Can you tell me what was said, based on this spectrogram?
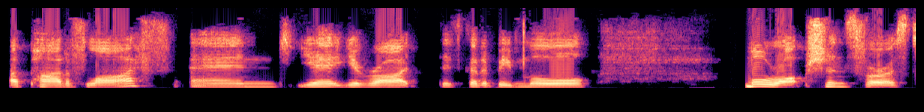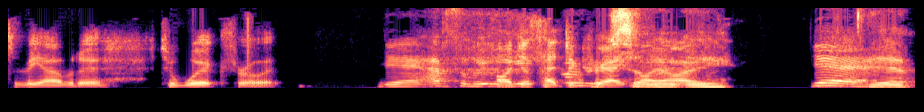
a part of life, and yeah, you're right. There's got to be more more options for us to be able to to work through it. Yeah, absolutely. I just had to create absolutely. my own. Yeah. Yeah.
